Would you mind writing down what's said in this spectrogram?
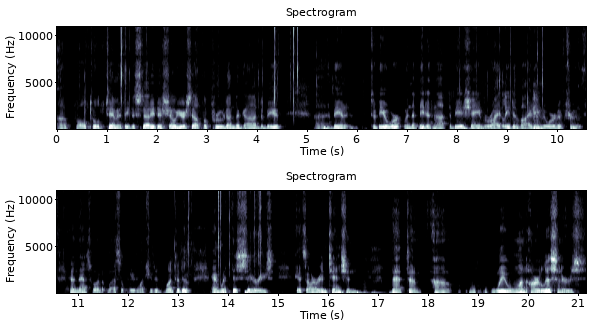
uh, Paul told Timothy to study to show yourself approved unto God, to be uh, being to be a workman that needeth not to be ashamed, rightly dividing the word of truth. And that's what that's what we want you to want to do. And with this series, it's our intention that um, uh, w- we want our listeners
